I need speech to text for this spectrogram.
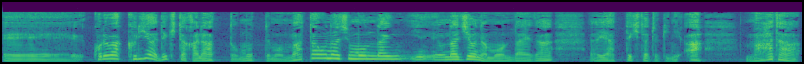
えー、これはクリアできたかなと思っても、また同じ問題、同じような問題がやってきたときに、あ、まだ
